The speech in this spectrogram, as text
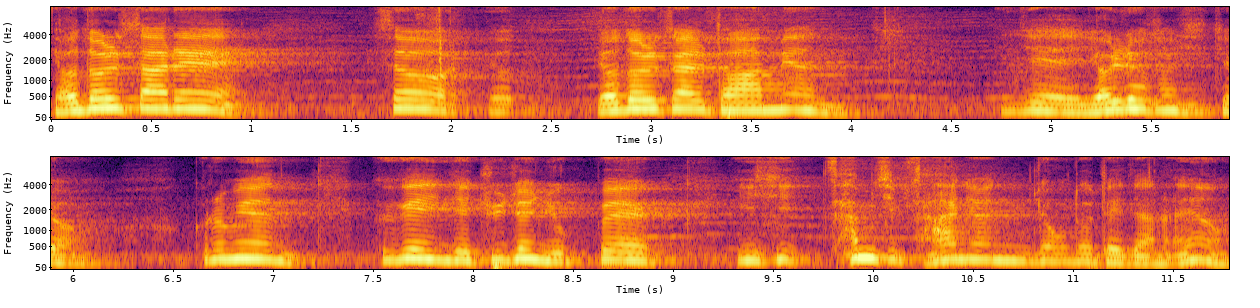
8살에서 8살 더하면 이제 16이죠. 그러면 그게 이제 주전 634년 정도 되잖아요.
